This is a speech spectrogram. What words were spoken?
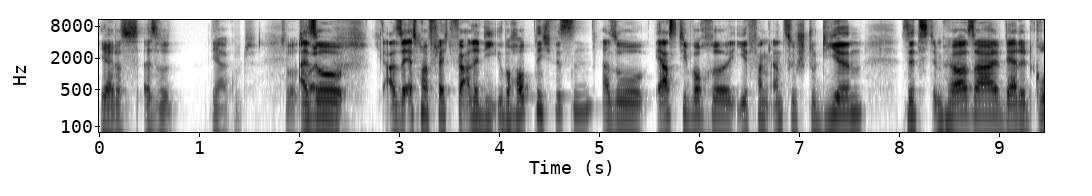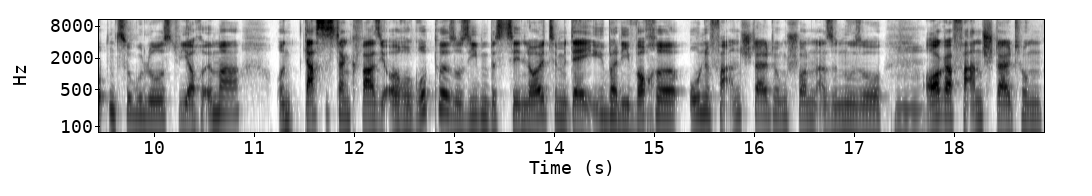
ja, das, also, ja, gut. So, toll. Also, also erstmal vielleicht für alle, die überhaupt nicht wissen. Also erst die Woche, ihr fangt an zu studieren, sitzt im Hörsaal, werdet Gruppen zugelost, wie auch immer. Und das ist dann quasi eure Gruppe, so sieben bis zehn Leute, mit der ihr über die Woche ohne Veranstaltung schon, also nur so Orga-Veranstaltungen,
